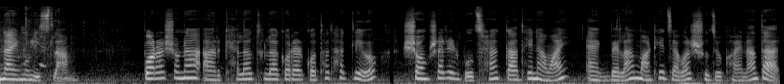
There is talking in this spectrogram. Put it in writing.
নাইমুল ইসলাম। পড়াশোনা আর খেলাধুলা করার কথা থাকলেও সংসারের বোঝা কাঁধে নামায়, একবেলা মাঠে যাওয়ার সুযোগ হয় না তার।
